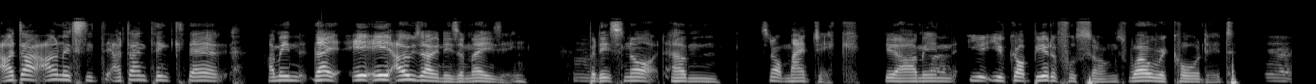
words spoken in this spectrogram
I don't honestly I don't think they're I mean they it, it, ozone is amazing Hmm. but it's not um it's not magic you know I mean you, you've got beautiful songs well recorded yeah,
